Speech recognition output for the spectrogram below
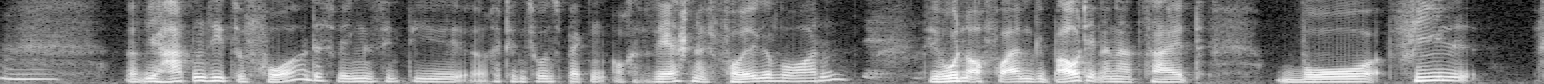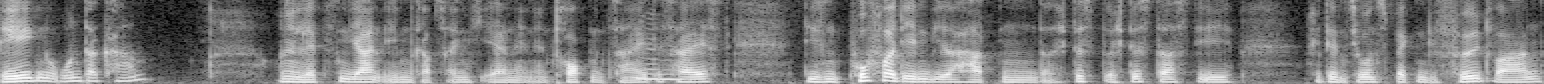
Mhm. Äh, wir hatten sie zuvor, deswegen sind die Retentionsbecken auch sehr schnell voll geworden. Sie wurden auch vor allem gebaut in einer Zeit, wo viel Regen runterkam. Und in den letzten Jahren eben gab es eigentlich eher eine, eine Trockenzeit. Mhm. Das heißt, diesen Puffer, den wir hatten, durch das, durch das, dass die Retentionsbecken gefüllt waren,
